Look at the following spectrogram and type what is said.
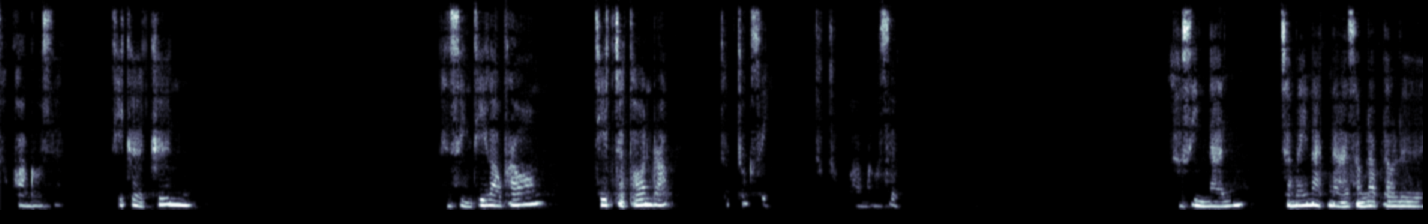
ทุกความรู้สึกที่เกิดขึ้น เป็นสิ่งที่เราพร้อม ที่จะต้อนรับทุกๆสิ่ง ทุกๆความรู้สึก สิ่งนั้นจะไม่หนักหนาสำหรับเราเลย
